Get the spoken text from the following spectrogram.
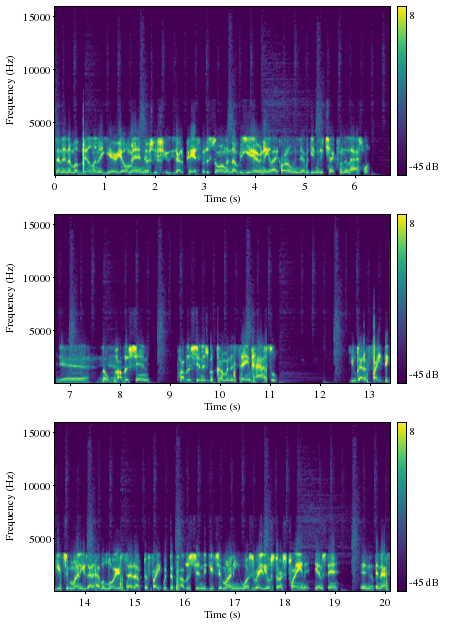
sending them a bill in a year. Yo, man, you, you got to pay us for the song another year, and they're like, hold on, we never give me the check from the last one. Yeah. So yeah. publishing, publishing is becoming the same hassle. You got to fight to get your money. You got to have a lawyer set up to fight with the publishing to get your money. Once radio starts playing it, you understand? And Yep. and that's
